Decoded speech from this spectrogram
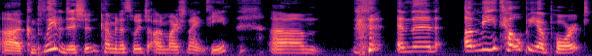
uh, complete edition coming to Switch on March 19th. Um, and then a Miitopia port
